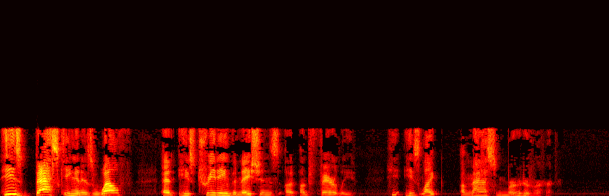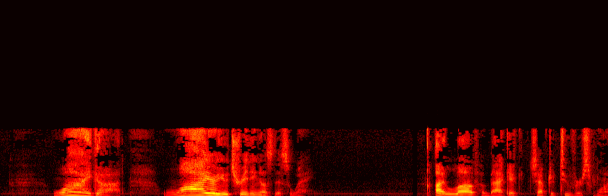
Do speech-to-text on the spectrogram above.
He's basking in his wealth and he's treating the nations uh, unfairly. He, he's like a mass murderer. Why, God? Why are you treating us this way? I love Habakkuk chapter 2, verse 1.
